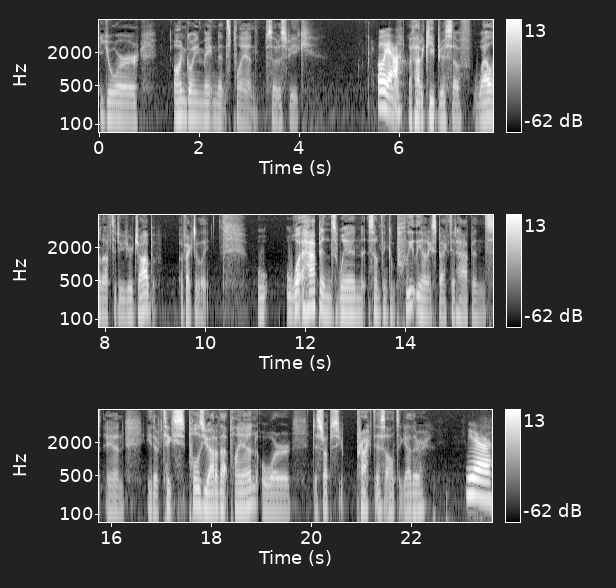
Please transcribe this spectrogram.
your ongoing maintenance plan, so to speak. Oh yeah. Of how to keep yourself well enough to do your job effectively. What happens when something completely unexpected happens and either takes pulls you out of that plan or disrupts your practice altogether? Yeah.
